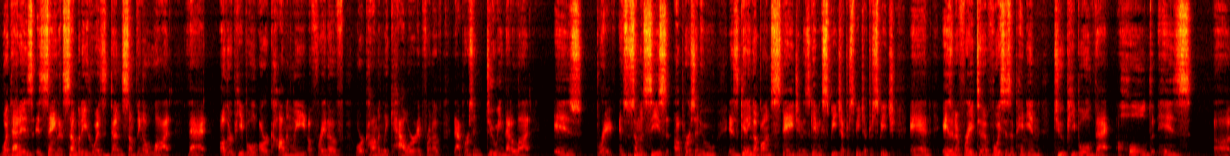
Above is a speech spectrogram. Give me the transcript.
what that is is saying that somebody who has done something a lot that other people are commonly afraid of or commonly cower in front of, that person doing that a lot is brave. And so someone sees a person who is getting up on stage and is giving speech after speech after speech and isn't afraid to voice his opinion to people that hold his uh,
